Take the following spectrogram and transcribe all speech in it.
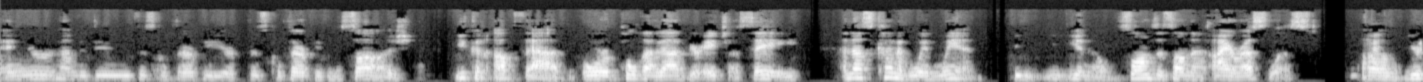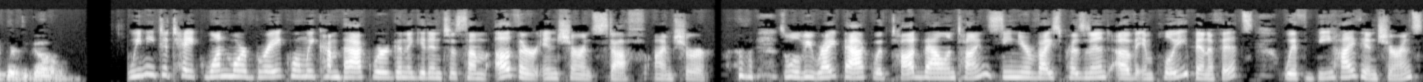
and you're having to do physical therapy or physical therapy massage, you can up that or pull that out of your HSA. And that's kind of win-win, you, you know, as long as it's on that IRS list okay. um, you're good to go. We need to take one more break. When we come back, we're going to get into some other insurance stuff, I'm sure. So we'll be right back with Todd Valentine, Senior Vice President of Employee Benefits with Beehive Insurance,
